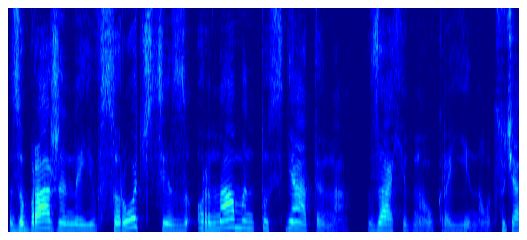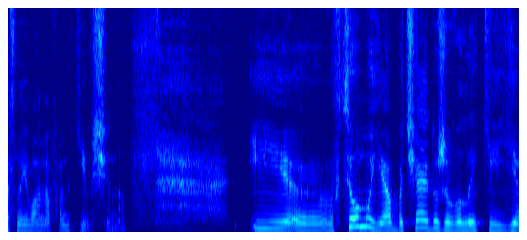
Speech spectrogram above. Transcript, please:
зображений в сорочці з орнаменту Снятина, Західна Україна, от сучасна Івано-Франківщина. І е, в цьому я бачаю дуже великий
